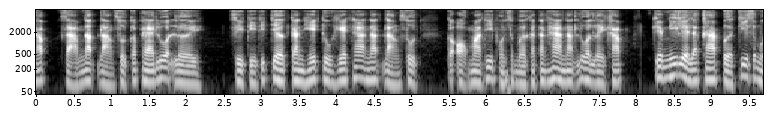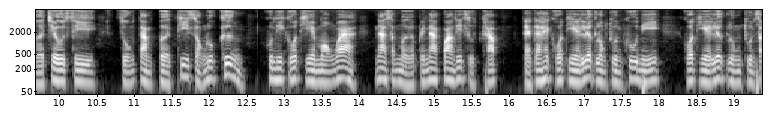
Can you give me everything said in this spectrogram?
ครับสามนัดหลังสุดก็แพ้รวดเลยสถิติที่เจอกัน head to head 5นัดหลังสุด ก็ออกมาที่ผลเสมอกันทั้ง 5 นัดรวดเลยครับ เกมนี้เลยราคาเปิดที่เสมอเชลซี สูงต่ำเปิดที่ 2 ลูกครึ่ง คู่นี้โค้ชเฮียมองว่าหน้าเสมอเป็นหน้ากว้างที่สุดครับ แต่ถ้าให้โค้ชเฮียเลือกลงทุนคู่นี้โค้ชเฮียเลือกลงทุนส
